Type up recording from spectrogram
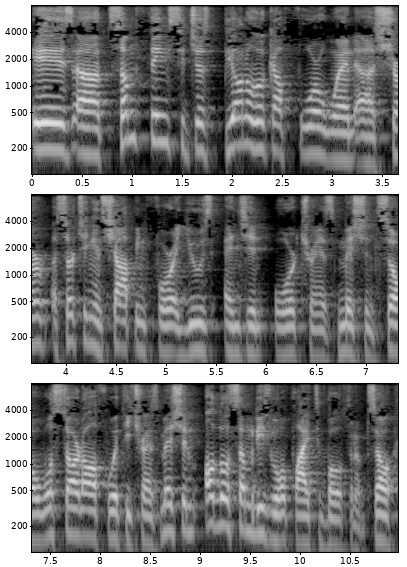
is uh, some things to just be on the lookout for when uh, searching and shopping for a used engine or transmission. So we'll start off with the transmission, although some of these will apply to both of them. So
